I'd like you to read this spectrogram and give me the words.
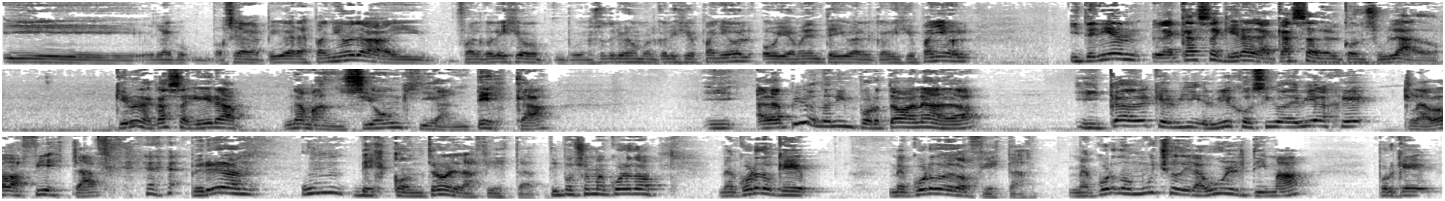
Y. la- o sea, la piba era española y fue al colegio. Porque nosotros íbamos al colegio español, obviamente iba al colegio español. Y tenían la casa que era la casa del consulado. Que era una casa que era una mansión gigantesca. Y a la piba no le importaba nada. Y cada vez que el, vie- el viejo se iba de viaje, clavaba fiesta. Pero eran un descontrol la fiesta. Tipo, yo me acuerdo. Me acuerdo que. Me acuerdo de dos fiestas. Me acuerdo mucho de la última. Porque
